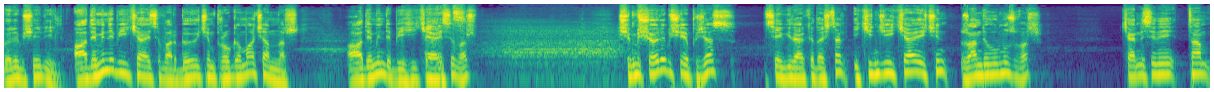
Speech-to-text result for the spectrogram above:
böyle bir şey değil. Adem'in de bir hikayesi var. Böyle için programı açanlar. Adem'in de bir hikayesi Evet. var. Şimdi şöyle bir şey yapacağız sevgili arkadaşlar. İkinci hikaye için randevumuz var. Kendisini tam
